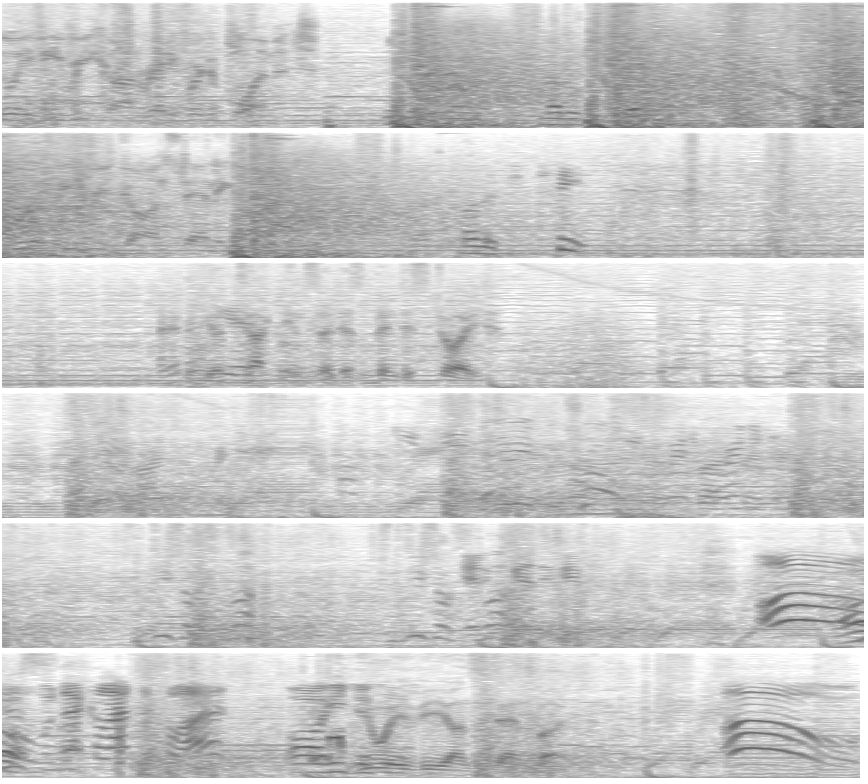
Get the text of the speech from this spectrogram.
UAV recon ready for deployment. Mother uh, shit. UAV recon standing by. Mother shit. Your attack insert has been destroyed. Oh, was that collapse the flat? Oh, he just. UAV on standby. Oh!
